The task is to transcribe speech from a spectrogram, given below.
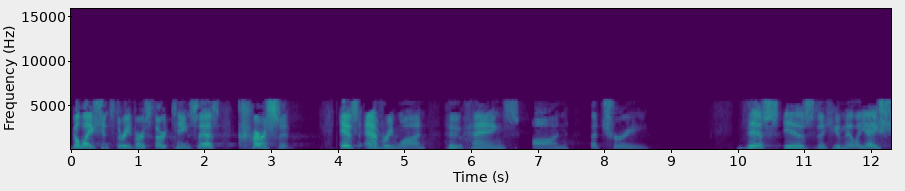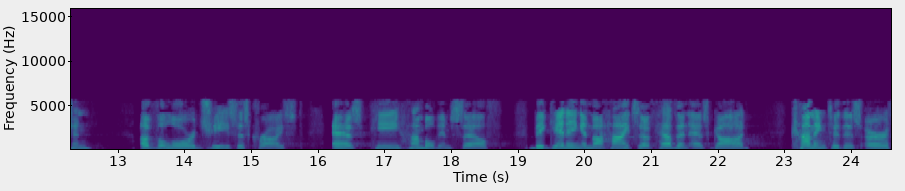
Galatians 3 verse 13 says, Cursed is everyone who hangs on a tree. This is the humiliation of the Lord Jesus Christ as He humbled Himself, beginning in the heights of heaven as God, coming to this earth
